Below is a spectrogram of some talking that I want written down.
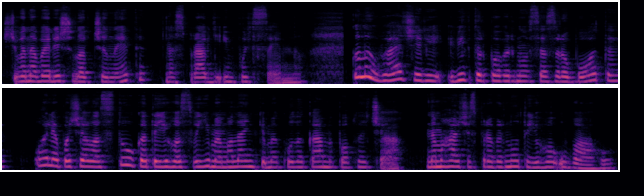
що вона вирішила вчинити насправді імпульсивно. Коли ввечері Віктор повернувся з роботи, Оля почала стукати його своїми маленькими кулаками по плечах, намагаючись привернути його увагу,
